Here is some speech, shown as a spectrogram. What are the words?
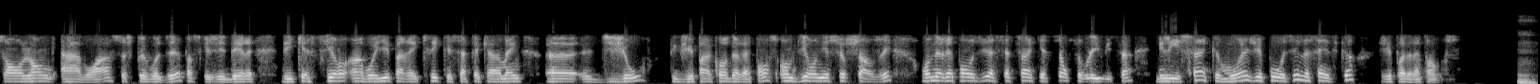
sont longues à avoir, ça je peux vous le dire, parce que j'ai des, des questions envoyées par écrit que ça fait quand même euh, dix jours puis que j'ai pas encore de réponse. On me dit on est surchargé. On a répondu à 700 questions sur les 800, mais les 100 que moi j'ai posées, le syndicat, j'ai pas de réponse. Hmm.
